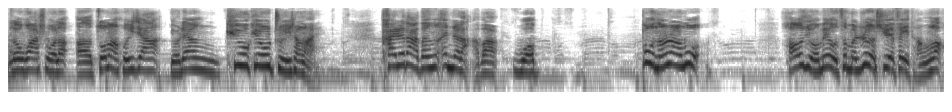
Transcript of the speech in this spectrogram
楼瓜说了，呃，昨晚回家有辆 QQ 追上来，开着大灯，摁着喇叭，我不能让路。好久没有这么热血沸腾了，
